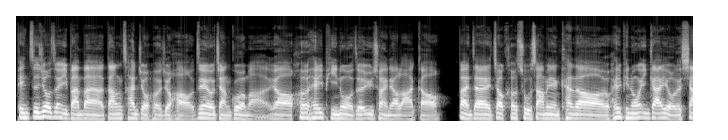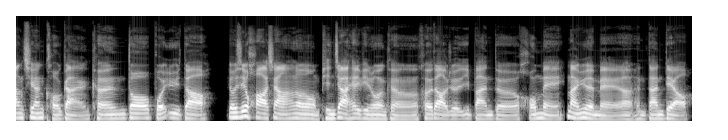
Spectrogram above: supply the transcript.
品质就真一般般啊，当餐酒喝就好。之前有讲过嘛，要喝黑皮诺，这个预算一定要拉高，不然在教科书上面看到黑皮诺应该有的香气和口感，可能都不会遇到。尤其花香那种平价黑皮诺，可能喝到就是一般的红梅、蔓越莓啊，很单调。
